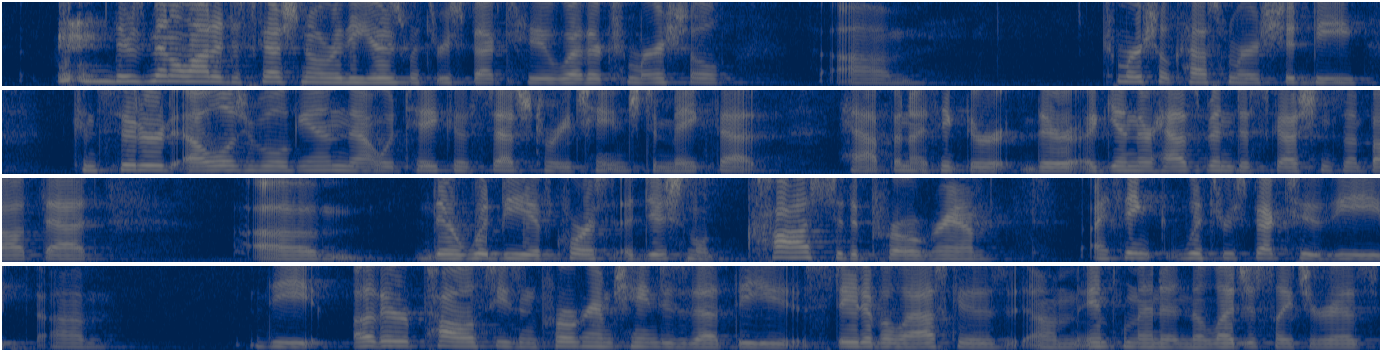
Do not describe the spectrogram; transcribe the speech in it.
there's been a lot of discussion over the years with respect to whether commercial, um, commercial customers should be considered eligible again. That would take a statutory change to make that happen. I think there, there again, there has been discussions about that. Um, there would be, of course, additional cost to the program. I think with respect to the um, the other policies and program changes that the state of Alaska has um, implemented and the legislature has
